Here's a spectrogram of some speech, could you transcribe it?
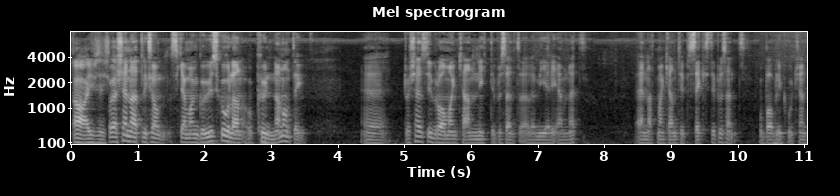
ja precis. Och jag känner att liksom, ska man gå ur skolan och kunna någonting eh, Då känns det ju bra om man kan 90% eller mer i ämnet Än att man kan typ 60% och bara bli godkänd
